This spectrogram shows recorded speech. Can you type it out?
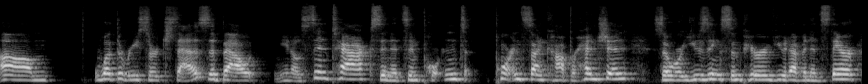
um, what the research says about, you know, syntax and its important importance on comprehension. So we're using some peer-reviewed evidence there.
